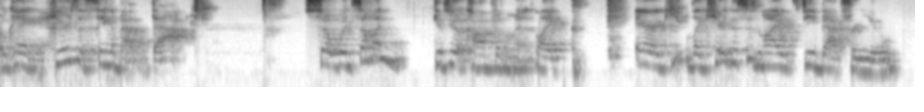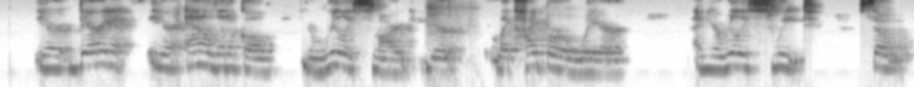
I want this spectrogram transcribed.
Okay here's the thing about that. So when someone gives you a compliment like Eric like here this is my feedback for you. You're very you're analytical you're really smart you're like hyper aware and you're really sweet. So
